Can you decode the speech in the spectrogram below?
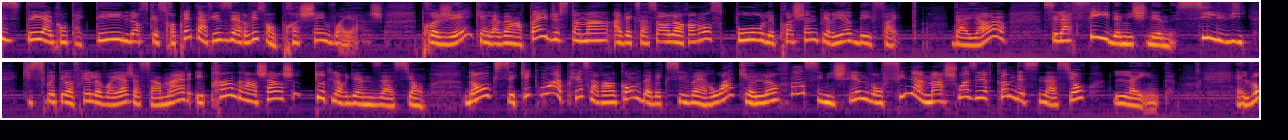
hésiter à le contacter lorsqu'elle sera prête à réserver son prochain voyage. Projet qu'elle avait en tête justement avec sa sœur Laurence pour les prochaines périodes des fêtes. D'ailleurs, c'est la fille de Micheline, Sylvie, qui souhaitait offrir le voyage à sa mère et prendre en charge toute l'organisation. Donc, c'est quelques mois après sa rencontre avec Sylvain Roy que Laurence et Micheline vont finalement choisir comme destination l'Inde. Elles vont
